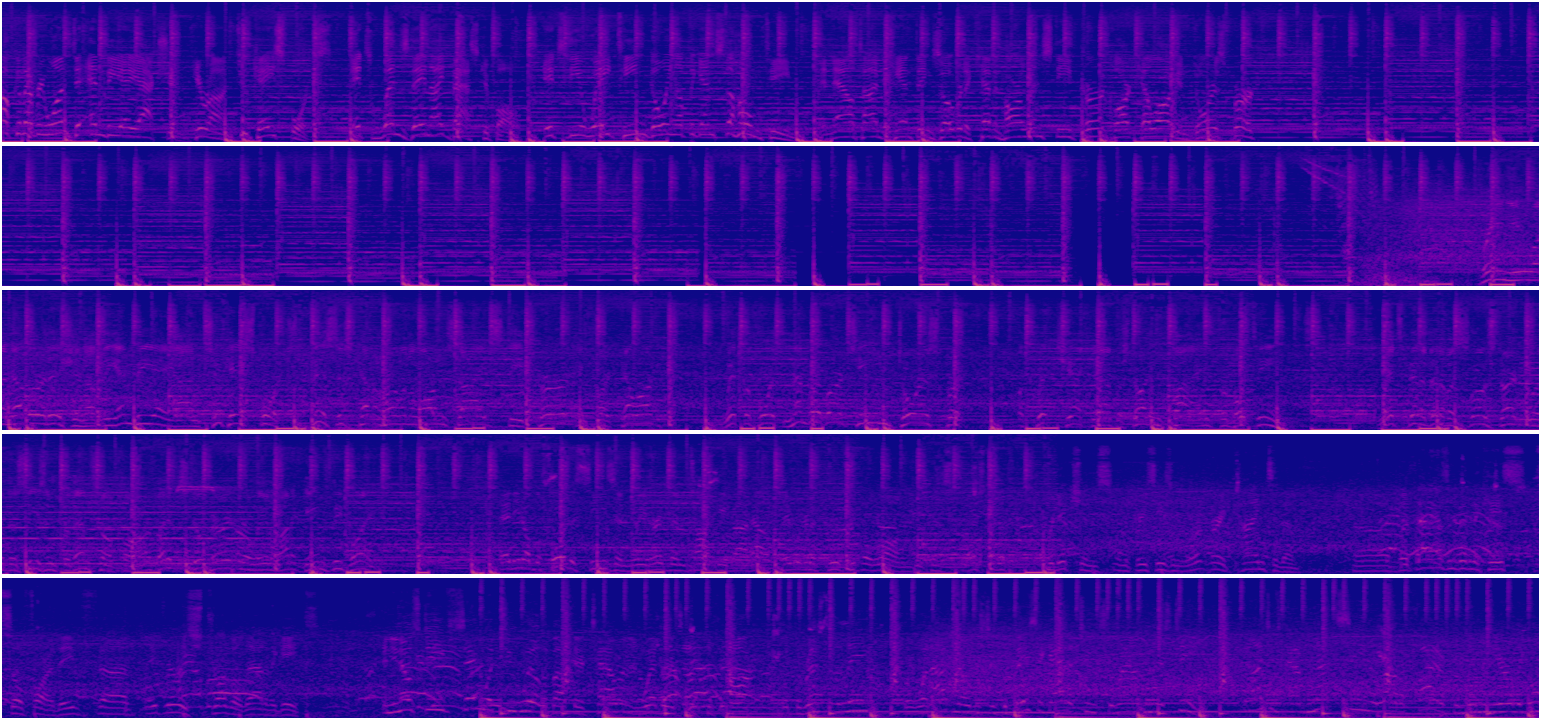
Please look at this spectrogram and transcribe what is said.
Welcome, everyone, to NBA action here on 2K Sports. It's Wednesday night basketball. It's the away team going up against the home team. And now, time to hand things over to Kevin Harlan, Steve Kerr, Clark Kellogg, and Doris Burke really struggled out of the gates. And you know, Steve, say what you will about their talent and whether it's up to par with the rest of the league, but what I've noticed is the basic attitude surrounding this team. And I just have not seen a lot of fire from them in the early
